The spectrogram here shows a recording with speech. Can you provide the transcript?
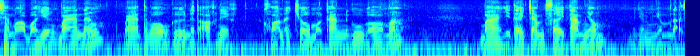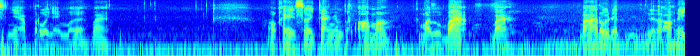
channel របស់យើងបានហ្នឹងបាទដំបូងគឺអ្នកទាំងអស់គ្នាគ្រាន់តែចូលមកកាន់ Google មកបាទនិយាយទៅចាំ search តាមខ្ញុំខ្ញុំខ្ញុំដាក់សញ្ញាព្រួយឲ្យមើលបាទ OK search ចាំខ្ញុំទាំងអស់មកកុំឲ្យពិបាកបាទបាទរួចអ្នកទាំងអស់គ្នា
